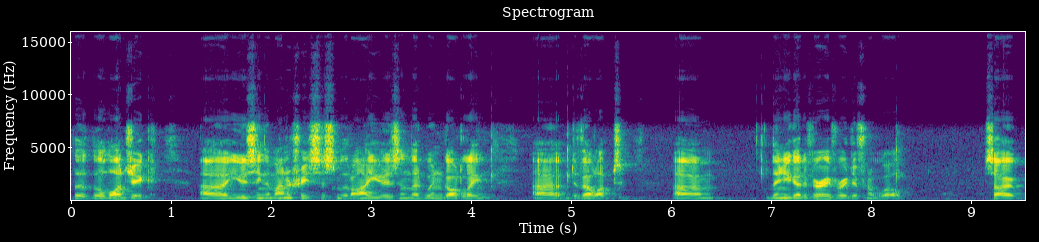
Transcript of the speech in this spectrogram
the, the logic uh, using the monetary system that I use and that Wynne Godley uh, developed, um, then you get a very very different world. So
